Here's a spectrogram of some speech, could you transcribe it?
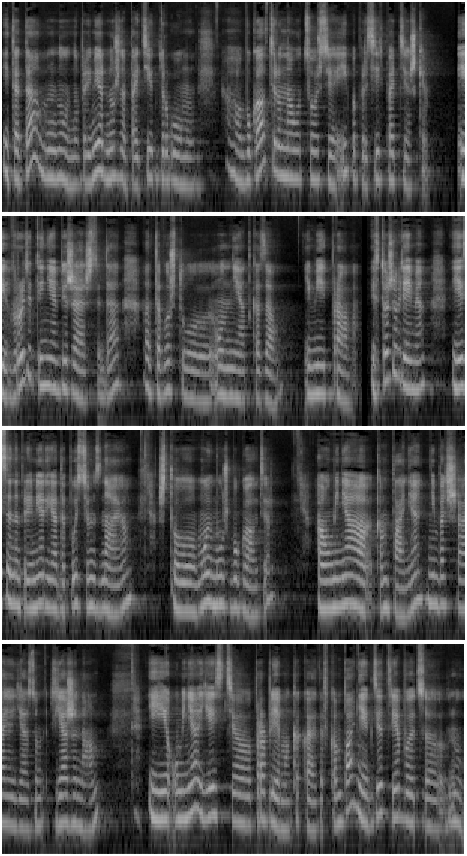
И тогда, ну, например, нужно пойти к другому э, бухгалтеру на аутсорсе и попросить поддержки. И вроде ты не обижаешься да, от того, что он не отказал имеет право. И в то же время, если, например, я, допустим, знаю, что мой муж бухгалтер, а у меня компания небольшая, я, я жена, и у меня есть э, проблема какая-то в компании, где требуется ну,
